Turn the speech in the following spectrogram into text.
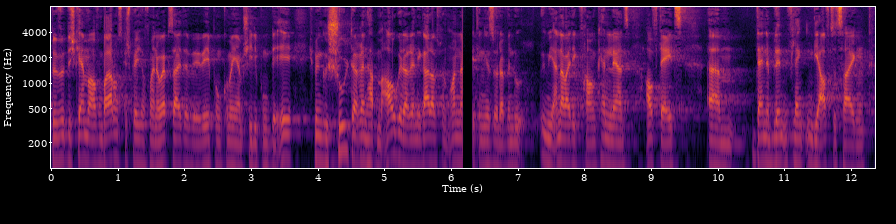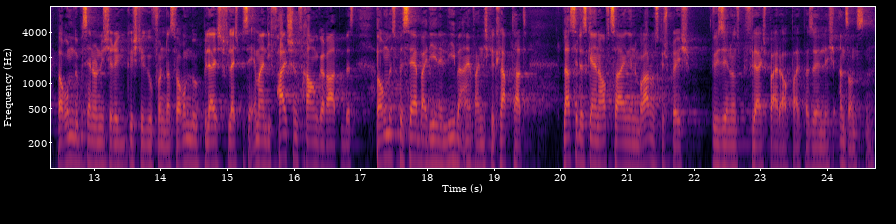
bewirb dich gerne mal auf ein Beratungsgespräch auf meiner Webseite www.kumeyamshidi.de. Ich bin geschult darin, habe ein Auge darin, egal ob es beim Online-Dating ist oder wenn du irgendwie anderweitig Frauen kennenlernst, auf Dates, ähm, deine blinden Flecken dir aufzuzeigen, warum du bisher noch nicht die richtige gefunden hast, warum du vielleicht, vielleicht bisher immer an die falschen Frauen geraten bist, warum es bisher bei dir in der Liebe einfach nicht geklappt hat. Lass dir das gerne aufzeigen in einem Beratungsgespräch. Wir sehen uns vielleicht beide auch bald persönlich. Ansonsten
